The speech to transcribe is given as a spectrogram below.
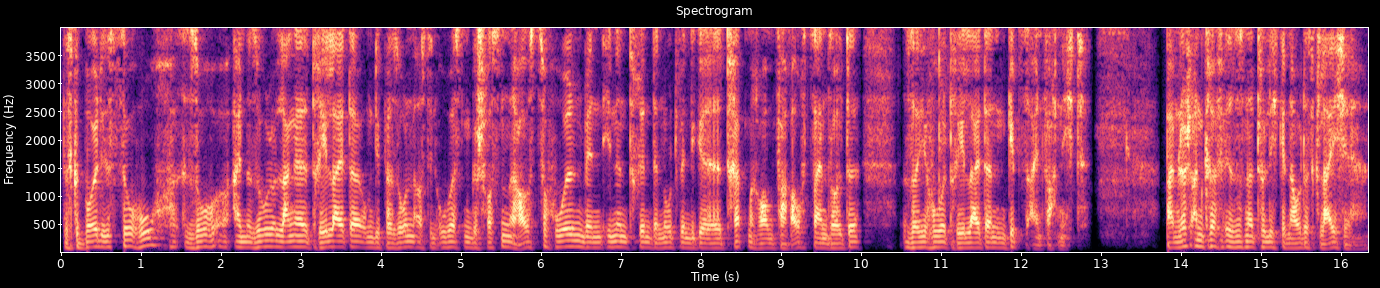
Das Gebäude ist so hoch, so eine so lange Drehleiter, um die Personen aus den obersten Geschossen rauszuholen, wenn innen drin der notwendige Treppenraum verraucht sein sollte. Solche hohe Drehleitern gibt's einfach nicht. Beim Löschangriff ist es natürlich genau das Gleiche.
